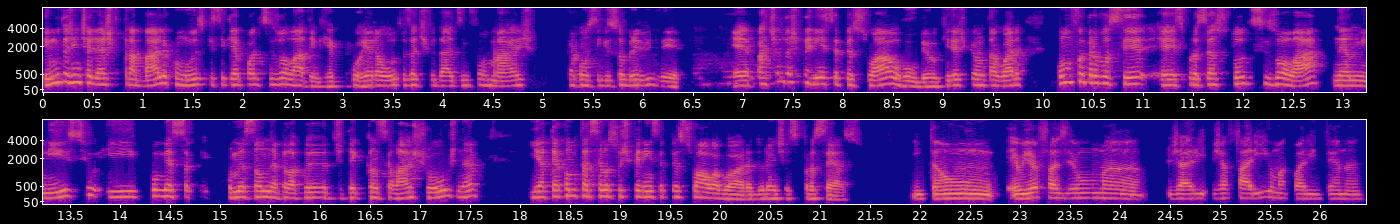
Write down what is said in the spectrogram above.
Tem muita gente, aliás, que trabalha com música e sequer pode se isolar, tem que recorrer a outras atividades informais para conseguir sobreviver. É, partindo da experiência pessoal, Rubem, eu queria te perguntar agora como foi para você é, esse processo todo de se isolar né, no início e começa, começando né, pela coisa de ter que cancelar shows, né? E até como está sendo a sua experiência pessoal agora, durante esse processo. Então, eu ia fazer uma. Já, já faria uma quarentena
